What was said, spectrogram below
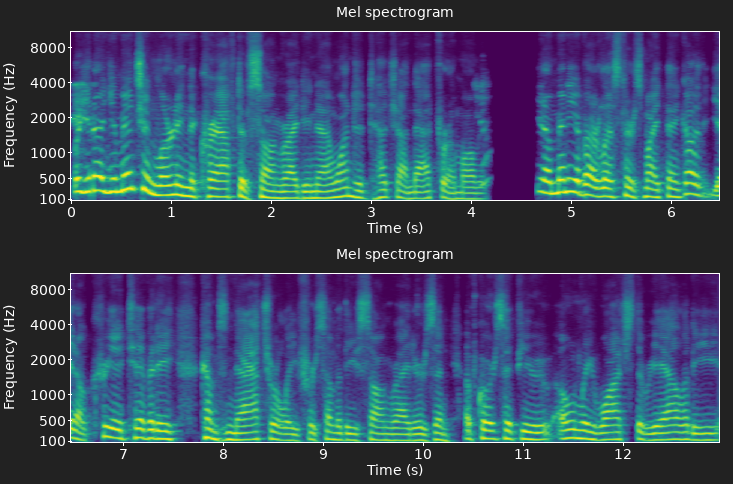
Well, you know, you mentioned learning the craft of songwriting, and I wanted to touch on that for a moment. You know, many of our listeners might think, oh, you know, creativity comes naturally for some of these songwriters. And of course, if you only watch the reality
